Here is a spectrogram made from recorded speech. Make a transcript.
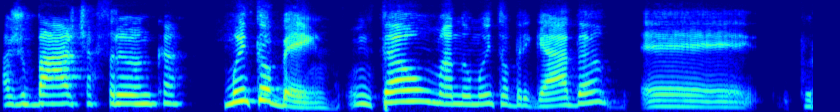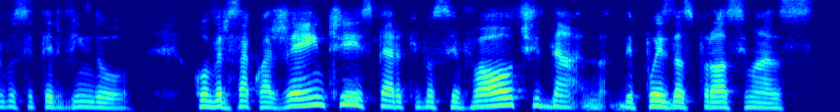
a jubarte, a franca. Muito bem. Então, Manu, muito obrigada é, por você ter vindo conversar com a gente. Espero que você volte na, depois das próximas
